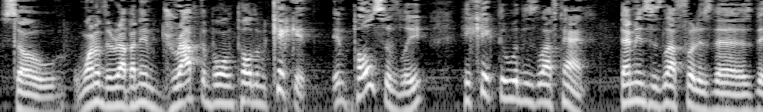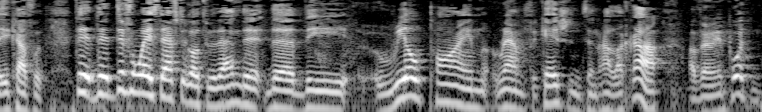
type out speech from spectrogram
So one of the rabbanim dropped the ball and told him kick it. Impulsively, he kicked it with his left hand. That means his left foot is the is the ikar foot. There, there, are different ways to have to go through that, and the the, the real time ramifications in halakha are very important.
